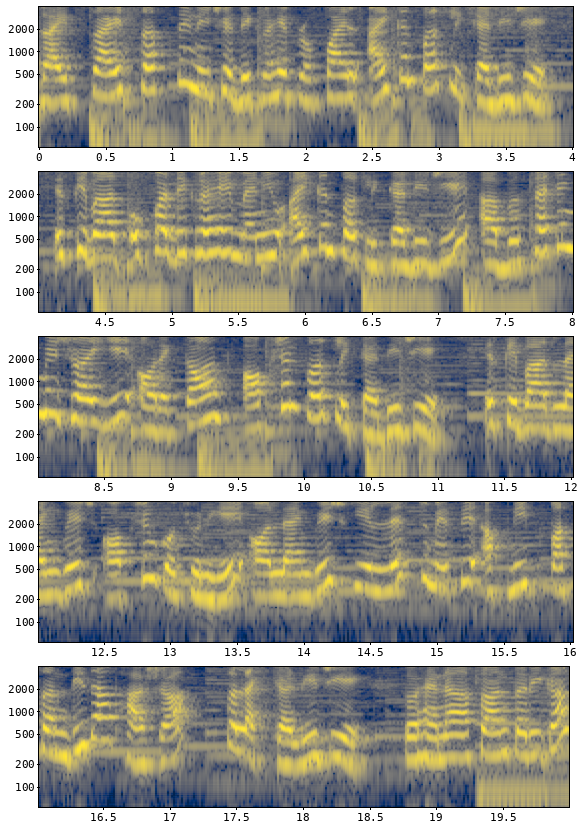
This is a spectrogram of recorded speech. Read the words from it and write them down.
राइट साइड सबसे नीचे दिख रहे प्रोफ़ाइल आइकन पर क्लिक कर दीजिए। इसके बाद ऊपर दिख रहे मेन्यू आइकन पर क्लिक कर दीजिए। अब सेटिंग में जाइए और अकाउंट ऑप्शन पर क्लिक कर दीजिए। इसके बाद लैंग्वेज ऑप्शन को चुनिए और लैंग्वेज की लिस्ट में से अपनी पसंदीदा भाषा सेलेक्ट कर लीजिए। तो है ना आसान तरीका?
